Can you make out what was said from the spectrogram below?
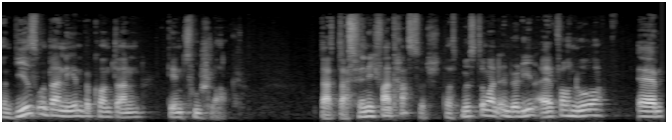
Und dieses Unternehmen bekommt dann den Zuschlag. Das, das finde ich fantastisch. Das müsste man in Berlin einfach nur äh,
